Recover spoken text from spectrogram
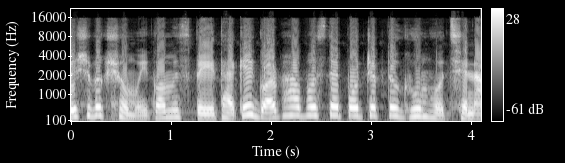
বেশিরভাগ সময় কমেন্টস পেয়ে থাকি, গর্ভাবস্থায় পর্যাপ্ত ঘুম হচ্ছে না।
